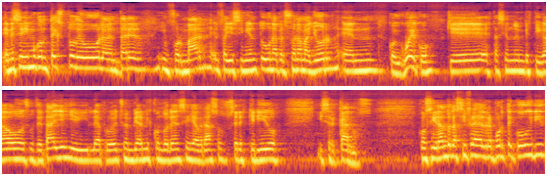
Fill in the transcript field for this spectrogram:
En ese mismo contexto debo lamentar el- informar el fallecimiento de una persona mayor en Coihueco que está siendo investigado en sus detalles y le aprovecho de enviar mis condolencias y abrazos a sus seres queridos y cercanos. Considerando las cifras del reporte COGRID,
